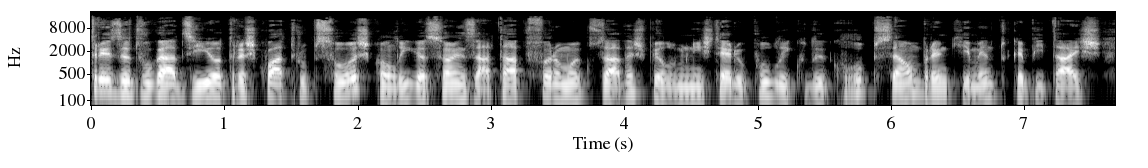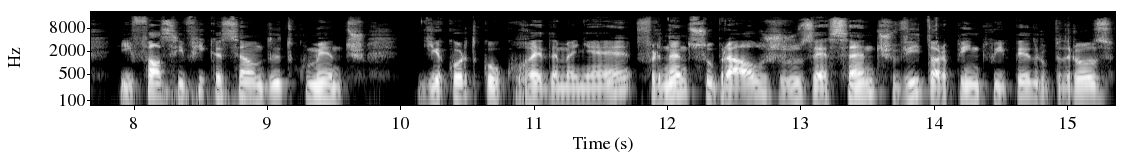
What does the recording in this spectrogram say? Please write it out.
Três advogados e outras quatro pessoas com ligações à TAP foram acusadas pelo Ministério Público de corrupção, branqueamento de capitais e falsificação de documentos de acordo com o Correio da Manhã, Fernando Sobral, José Santos, Vítor Pinto e Pedro Pedroso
